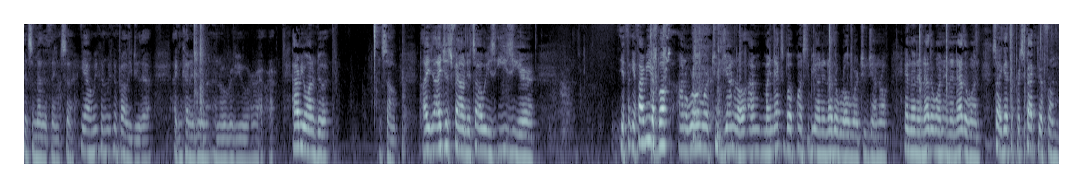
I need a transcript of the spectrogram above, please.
and some other things. So yeah, we can we can probably do that. I can kind of do an, an overview or however you want to do it. So I, I just found it's always easier. If, if I read a book on a World War II general, I'm, my next book wants to be on another World War II general, and then another one and another one. So I get the perspective from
